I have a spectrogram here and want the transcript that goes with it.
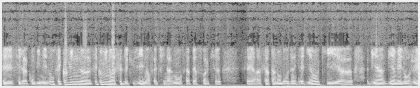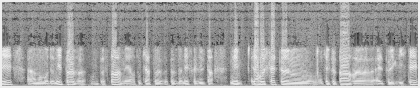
c'est c'est la combinaison. C'est comme une c'est comme une recette de cuisine en fait. Finalement, on s'aperçoit que c'est un certain nombre d'ingrédients qui, euh, bien bien mélangés, à un moment donné, peuvent ou ne peuvent pas, mais en tout cas peuvent peuvent donner ce résultat. Mais la recette, euh, quelque part, euh, elle peut exister.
